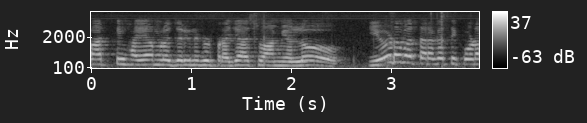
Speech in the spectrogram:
పార్టీ హయాంలో జరిగినటువంటి ప్రజాస్వామ్యంలో ఏడవ తరగతి కూడా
